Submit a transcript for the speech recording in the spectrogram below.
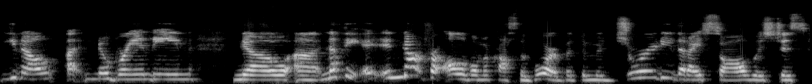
you know, uh, no branding, no uh, nothing and not for all of them across the board but the majority that i saw was just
